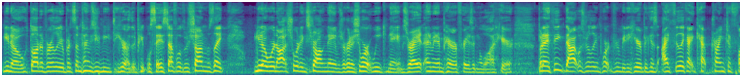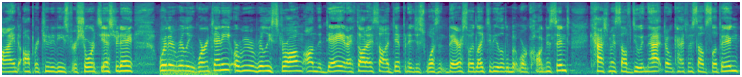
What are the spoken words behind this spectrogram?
you know, thought of earlier, but sometimes you need to hear other people say stuff. Where Sean was like, you know, we're not shorting strong names, we're going to short weak names, right? I mean, I'm paraphrasing a lot here. But I think that was really important for me to hear because I feel like I kept trying to find opportunities for shorts yesterday where there really weren't any, or we were really strong on the day, and I thought I saw a dip and it just wasn't there. So I'd like to be a little bit more cognizant, catch myself doing that, don't catch myself slipping.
